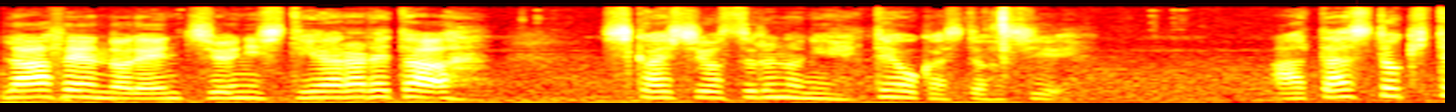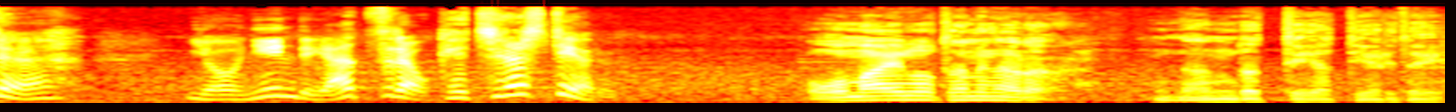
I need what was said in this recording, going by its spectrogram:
ラフェンの連中にしてやられた。仕返しをするのに手を貸してほしい。私と来て4人で奴らを蹴散らしてやる。お前のためなら何だってやってやりたい。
